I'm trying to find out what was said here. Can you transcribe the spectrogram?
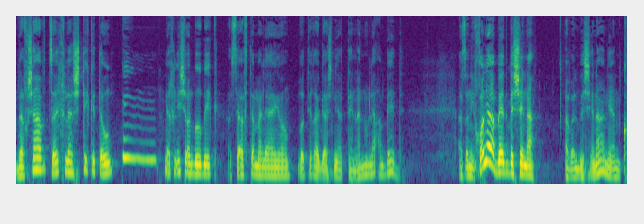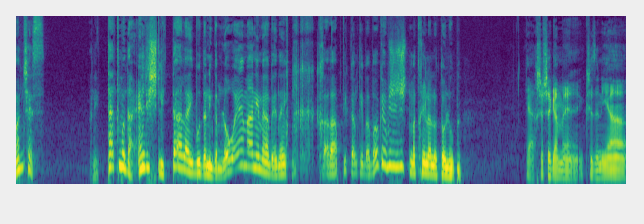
ועכשיו צריך להשתיק את ההוא, פינג, לך לישון בוביק, אספת מלא היום, בוא תירגע שנייה, תן לנו לעבד. אז אני יכול לעבד בשינה, אבל בשינה אני unconscious. אני תת-מודע, אין לי שליטה על העיבוד, אני גם לא רואה מה אני מאבד. אני חרבתי, קמתי בבוקר, מתחיל על אותו לופ. כן, אני חושב שגם uh, כשזה נהיה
